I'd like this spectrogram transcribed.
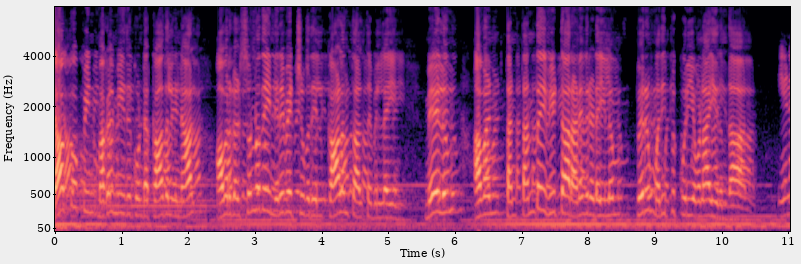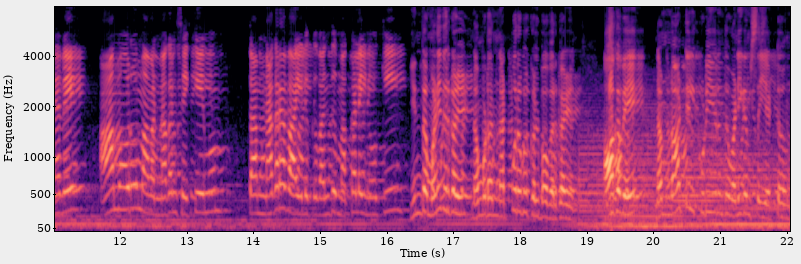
யாக்கோப்பின் மகள் மீது கொண்ட காதலினால் அவர்கள் சொன்னதை நிறைவேற்றுவதில் காலம் தாழ்த்தவில்லை. மேலும் அவன் தன் தந்தை வீட்டார் அனைவரிடையிலும் பெரும் மதிப்புக்குரியவனாய் இருந்தான் எனவே ஆமோரும் அவன் மகன் செக்கேமும் தம் நகர வாயிலுக்கு வந்து மக்களை நோக்கி இந்த மனிதர்கள் நம்முடன் நட்புறவு கொள்பவர்கள். ஆகவே நம் நாட்டில் குடியிருந்து வணிகம் செய்யட்டும்.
